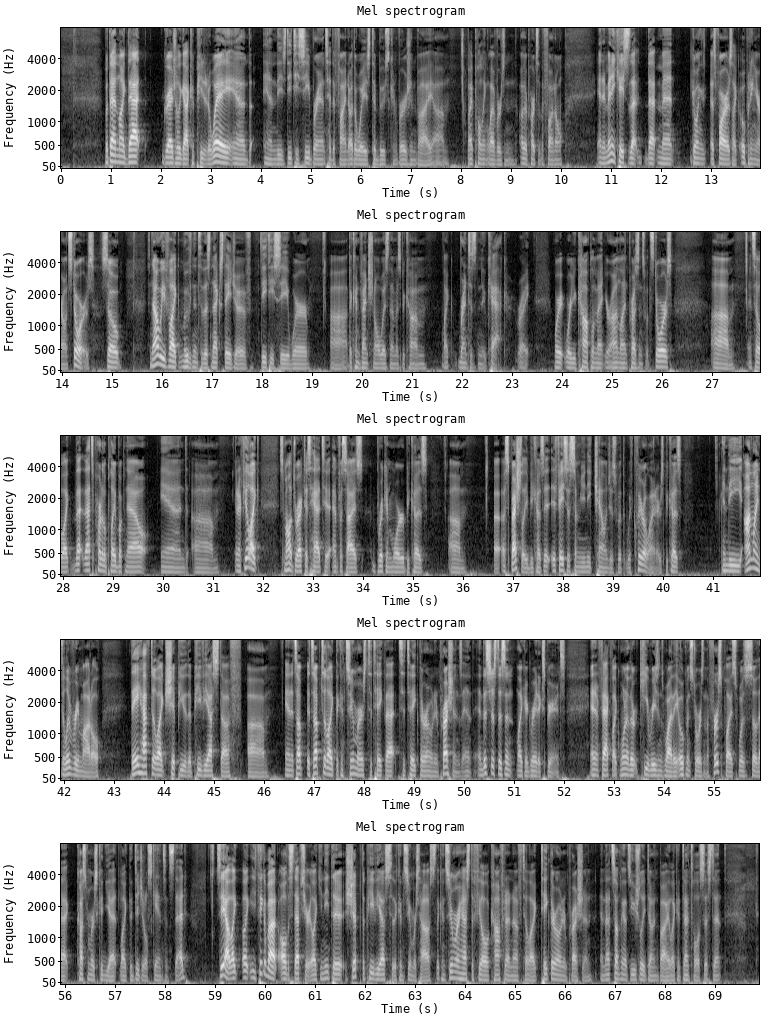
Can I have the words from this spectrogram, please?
But then like that gradually got competed away, and and these DTC brands had to find other ways to boost conversion by um, by pulling levers in other parts of the funnel. And in many cases, that that meant going as far as like opening your own stores. So, so now we've like moved into this next stage of DTC where uh, the conventional wisdom has become like rent is the new CAC, right? Where, where you complement your online presence with stores. Um, and so like that, that's part of the playbook now. And, um, and I feel like Smile Direct has had to emphasize brick and mortar because, um, uh, especially because it, it, faces some unique challenges with, with clear aligners because in the online delivery model, they have to like ship you the PVS stuff. Um, and it's up it's up to like the consumers to take that to take their own impressions and and this just isn't like a great experience and in fact like one of the key reasons why they opened stores in the first place was so that customers could get like the digital scans instead so yeah like like you think about all the steps here. Like you need to ship the pvs to the consumer's house. The consumer has to feel confident enough to like take their own impression and that's something that's usually done by like a dental assistant.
